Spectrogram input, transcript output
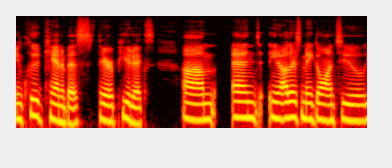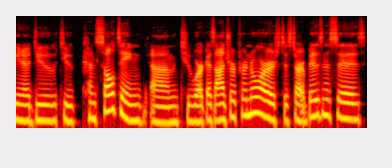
include cannabis therapeutics, um, and you know others may go on to you know do to consulting, um, to work as entrepreneurs, to start businesses.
